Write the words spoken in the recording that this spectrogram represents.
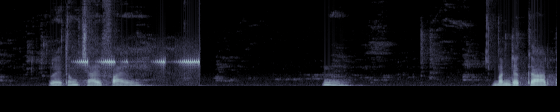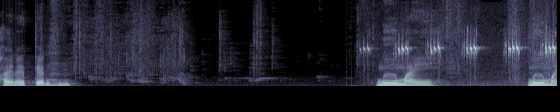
ๆ เลยต้องใช้ไฟนี่บรรยากาศภายในเต็นท์มือใหม่ มือใหม่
